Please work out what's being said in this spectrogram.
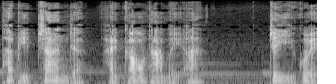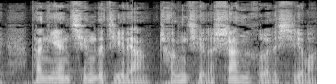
他比站着还高大伟岸；这一跪，他年轻的脊梁撑起了山河的希望。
